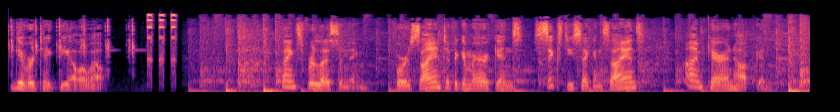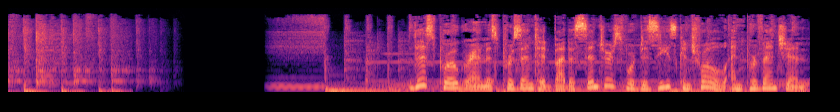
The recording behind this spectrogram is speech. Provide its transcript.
Give or take the LOL. Thanks for listening. For Scientific American's 60 Second Science, I'm Karen Hopkin. This program is presented by the Centers for Disease Control and Prevention.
